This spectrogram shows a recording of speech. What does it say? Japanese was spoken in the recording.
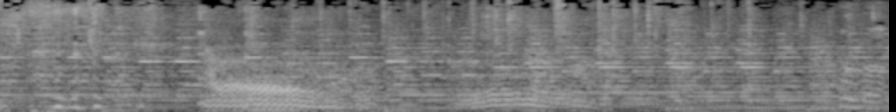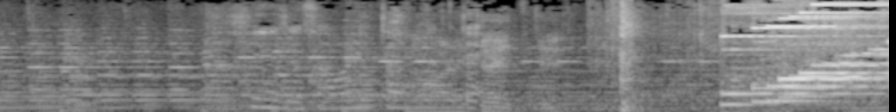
ほらしなちゃん触りたい触りたいって。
